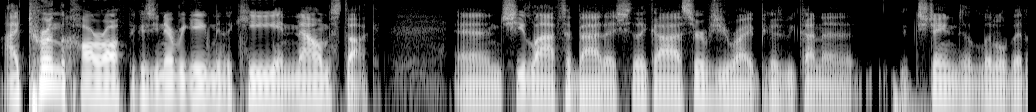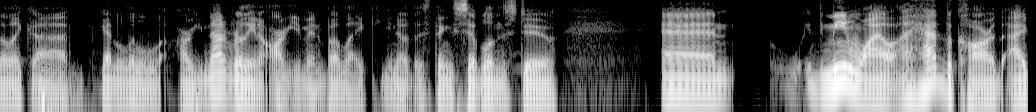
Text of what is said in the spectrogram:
i turned the car off because you never gave me the key and now i'm stuck and she laughed about it. She's like, "Ah, serves you right," because we kind of exchanged a little bit of like, uh, got a little argue, not really an argument, but like you know the things siblings do. And meanwhile, I had the car. I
